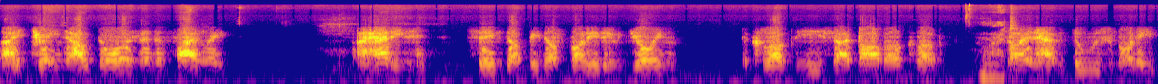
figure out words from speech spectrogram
I trained outdoors, and then finally I had e- saved up enough money to join the club, the Eastside Barbell Club. Right. So I'd have dues money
